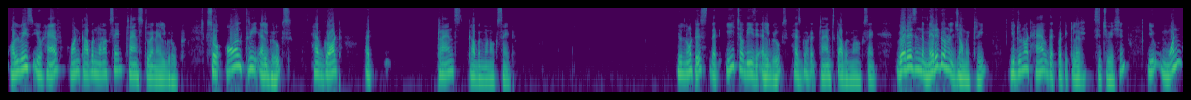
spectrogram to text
Always you have one carbon monoxide trans to an L group. So, all three L groups have got a trans carbon monoxide. You will notice that each of these L groups has got a trans carbon monoxide. Whereas, in the meridional geometry, you do not have that particular situation. You in one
